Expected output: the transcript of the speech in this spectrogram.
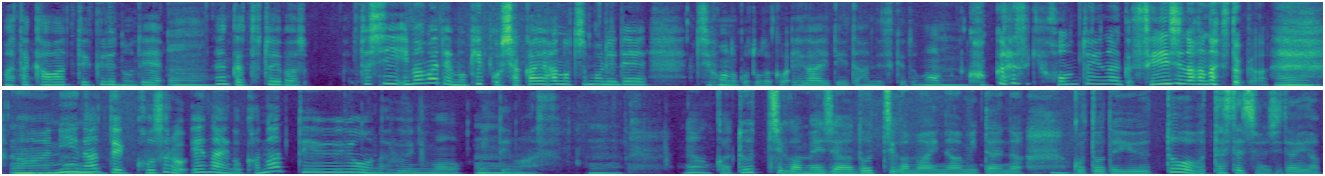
また変わってくるので、うん、なんか例えば私今までも結構社会派のつもりで地方のこととかを描いていたんですけども、うん、ここから先本当になんか政治の話とか、うん、うん、になってこざるを得ないのかなっていうような風にも見ています。うん。なんかどっちがメジャーどっちがマイナーみたいなことで言うと、うん、私たちの時代やっ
